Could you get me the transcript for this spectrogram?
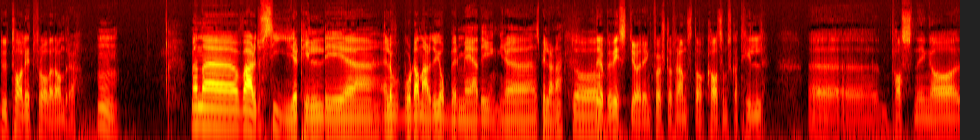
Du tar litt fra hverandre. Mm. Men uh, hva er det du sier til de uh, Eller hvordan er det du jobber med de yngre spillerne? Du, Det er bevisstgjøring først og fremst. da, Hva som skal til. Uh, Pasninger,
